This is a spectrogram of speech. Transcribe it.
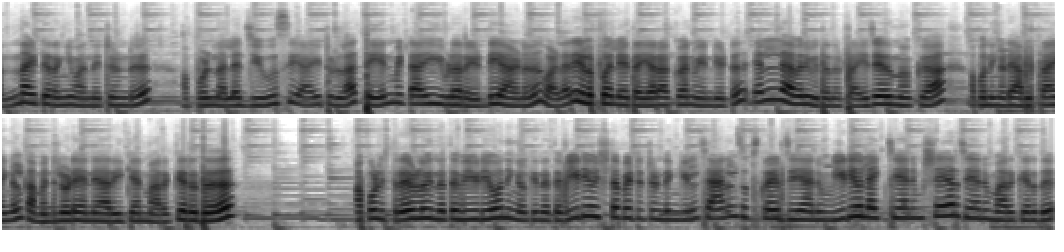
നന്നായിട്ട് ഇറങ്ങി വന്നിട്ടുണ്ട്. അപ്പോൾ നല്ല ജ്യൂസി ആയിട്ടുള്ള തേൻ മിഠായി ഇവിടെ റെഡിയാണ്. വളരെ എളുപ്പമല്ലേ തയ്യാറാക്കുവാൻ വേണ്ടിയിട്ട്? എല്ലാവരും ഇതൊന്ന് ട്രൈ ചെയ്ത് നോക്കുക. അപ്പോൾ നിങ്ങളുടെ അഭിപ്രായങ്ങൾ കമന്റിലൂടെ എന്നെ അറിയിക്കാൻ മറക്കരുത്. അപ്പോൾ ഇത്രയേ ഉള്ളൂ ഇന്നത്തെ വീഡിയോ. നിങ്ങൾക്ക് ഇന്നത്തെ വീഡിയോ ഇഷ്ടപ്പെട്ടിട്ടുണ്ടെങ്കിൽ ചാനൽ സബ്സ്ക്രൈബ് ചെയ്യാനും വീഡിയോ ലൈക്ക് ചെയ്യാനും ഷെയർ ചെയ്യാനും മറക്കരുത്.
